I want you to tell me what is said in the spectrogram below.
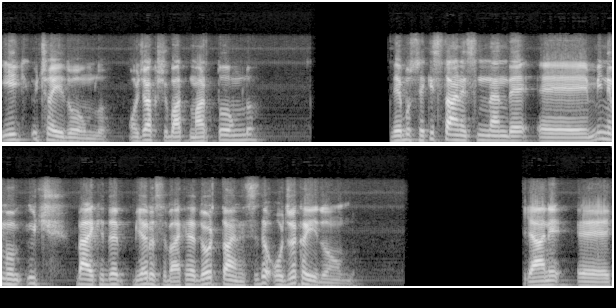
ilk 3 ayı doğumlu. Ocak, Şubat, Mart doğumlu. Ve bu 8 tanesinden de e, minimum 3 belki de yarısı belki de 4 tanesi de Ocak ayı doğumlu. Yani e,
